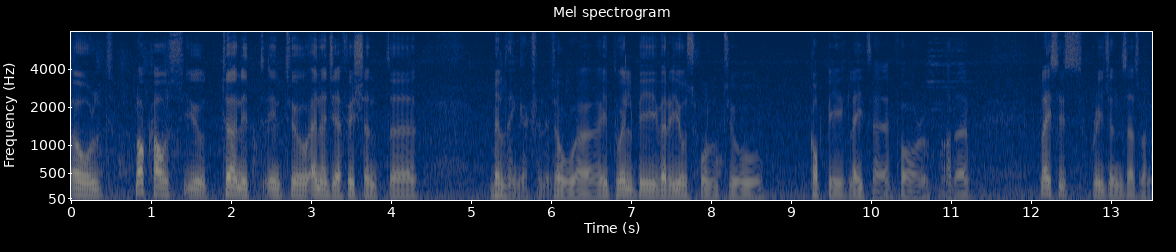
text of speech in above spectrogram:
old block house, you turn it into energy efficient uh, building actually. So uh, it will be very useful to copy later for other places, regions as well.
